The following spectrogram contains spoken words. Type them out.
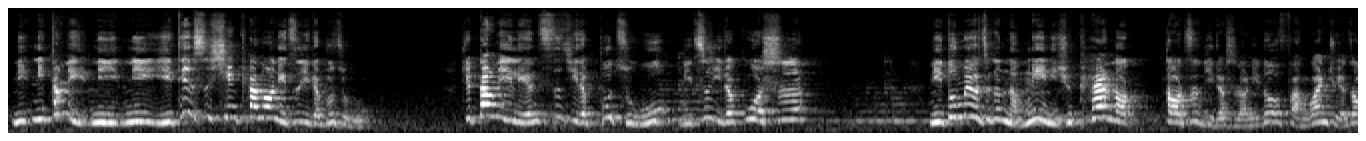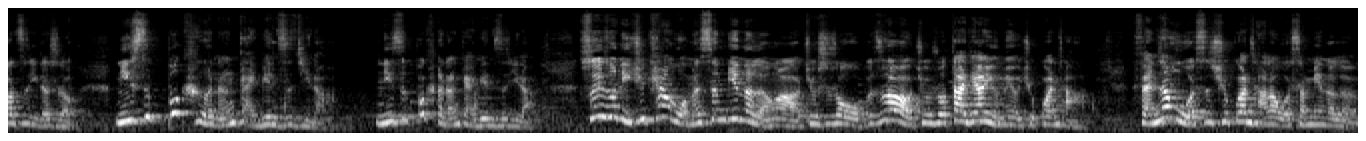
你你，当你你你一定是先看到你自己的不足，就当你连自己的不足、你自己的过失，你都没有这个能力，你去看到到自己的时候，你都反观觉照自己的时候。你是不可能改变自己的，你是不可能改变自己的。所以说，你去看我们身边的人啊，就是说，我不知道，就是说大家有没有去观察？反正我是去观察了我身边的人，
